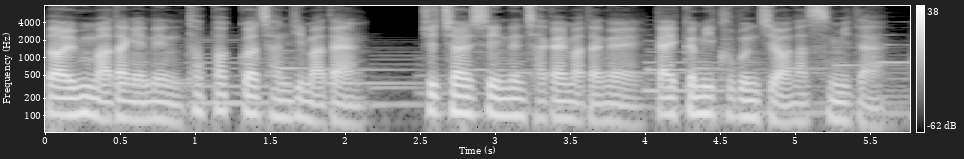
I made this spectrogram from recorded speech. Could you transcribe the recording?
넓은 마당에는 텃밭과 잔디마당, 주차할 수 있는 자갈마당을 깔끔히 구분 지어 놨습니다.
